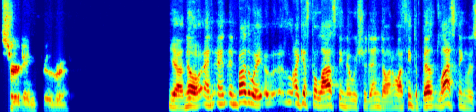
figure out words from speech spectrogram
surging through the roof. Yeah, no, and and and by the way, uh, I guess the last thing that we should end on, well, I think the best last thing was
